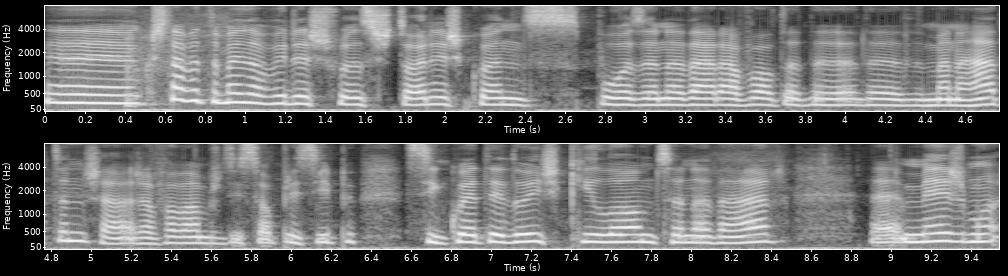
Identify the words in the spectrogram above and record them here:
Uh, gostava também de ouvir as suas histórias quando se pôs a nadar à volta de, de, de Manhattan, já, já falámos disso ao princípio, 52 km a nadar. Uh, mesmo,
